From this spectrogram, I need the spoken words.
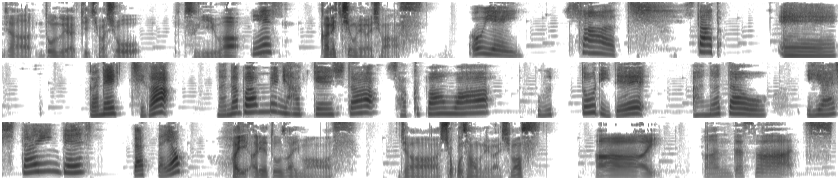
じゃあ、どんどんやっていきましょう。次は、イエス、ガネッチお願いします。オーイェイ、サーチ、スタート。えー、ガネッチが7番目に発見した作パンは、うっとりで、あなたを癒したいんです。だったよ。はい、ありがとうございます。じゃあ、ショコさんお願いします。はーい。パンダサーチ。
